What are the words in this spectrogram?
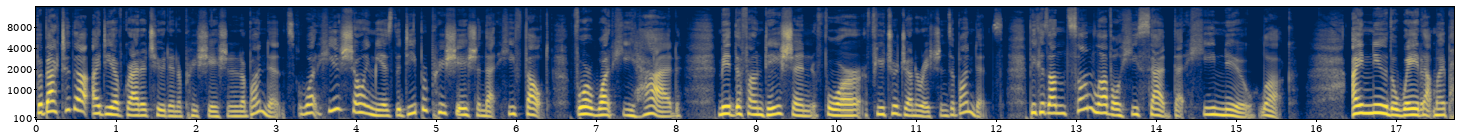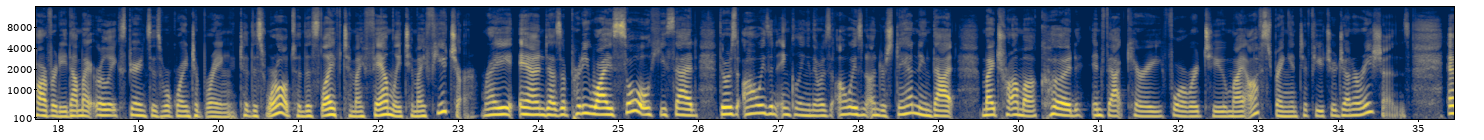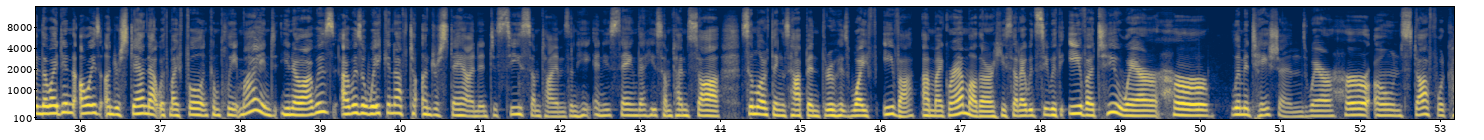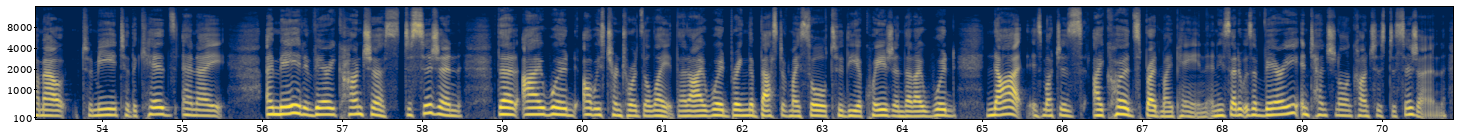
But back to the idea of gratitude and appreciation and abundance. What he is showing me is the deep appreciation that he felt for what he had made the foundation for future generations' abundance. Because on some level, he said that he knew look, I knew the weight that my poverty, that my early experiences were going to bring to this world, to this life, to my family, to my future, right? And as a pretty wise soul, he said there was always an inkling, there was always an understanding that my trauma could, in fact, carry forward to my offspring and to future generations. And though I didn't always understand that with my full and complete mind, you know, I was I was awake enough to understand and to see sometimes. And he and he's saying that he sometimes saw similar things happen through his wife Eva, uh, my grandmother. He said I would see with Eva too, where her limitations, where her own stuff would come out to me, to the kids, and I I made a very conscious decision that I would always turn towards the light, that I would bring the best of my soul to the equation, that I would not, as much as I could, spread my pain. And he said it was a very intentional and conscious decision.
